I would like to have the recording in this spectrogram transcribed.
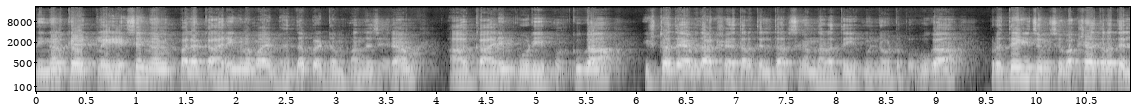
നിങ്ങൾക്ക് ക്ലേശങ്ങൾ പല കാര്യങ്ങളുമായി ബന്ധപ്പെട്ടും വന്നു ചേരാം. ആ കാര്യം കൂടി ഓർക്കുക. ഇഷ്ടദേവതാ ക്ഷേത്രത്തിൽ ദർശനം നടത്തി മുന്നോട്ട് പോവുക. പ്രത്യേകിച്ചും ശിവക്ഷേത്രത്തിൽ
